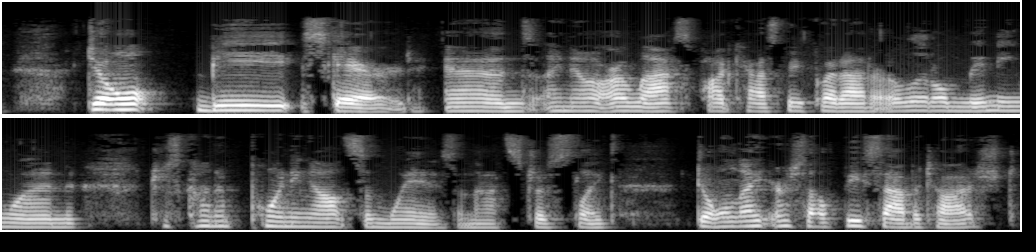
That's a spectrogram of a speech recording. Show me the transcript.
Don't be scared. And I know our last podcast we put out our little mini one, just kind of pointing out some ways, and that's just like don't let yourself be sabotaged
